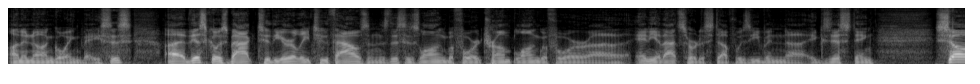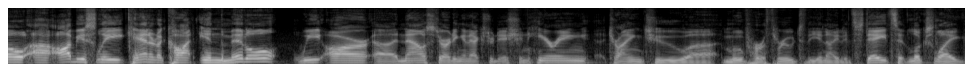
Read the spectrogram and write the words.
on an ongoing basis. Uh, this goes back to the early 2000s. This is long before Trump, long before uh, any of that sort of stuff was even uh, existing. So uh, obviously, Canada caught in the middle. We are uh, now starting an extradition hearing, trying to uh, move her through to the United States. It looks like,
